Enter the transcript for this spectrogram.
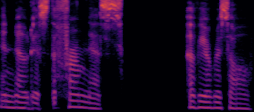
And notice the firmness of your resolve.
